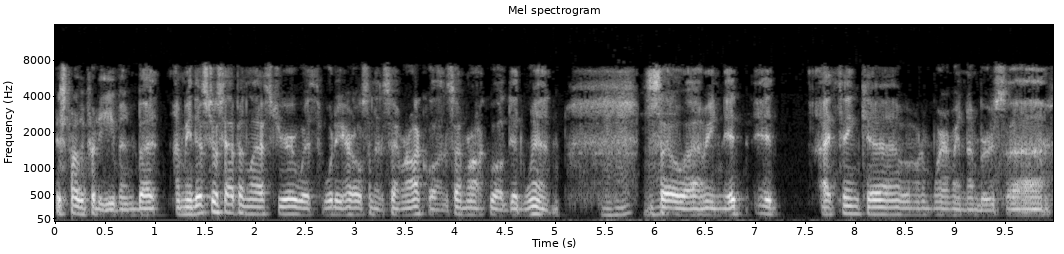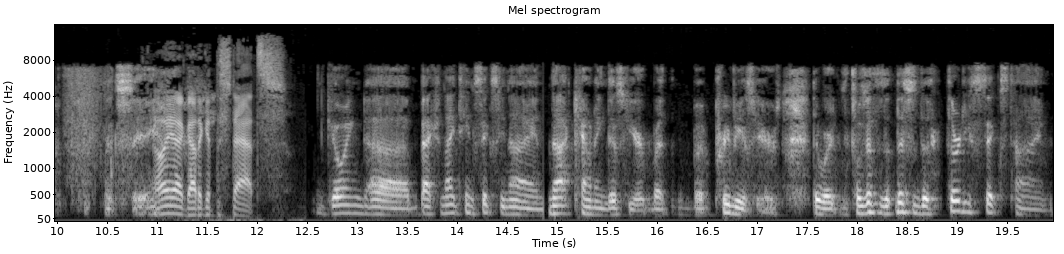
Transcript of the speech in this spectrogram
It's probably pretty even. But I mean, this just happened last year with Woody Harrelson and Sam Rockwell, and Sam Rockwell did win. Mm-hmm. So I mean, it it. I think uh, where are my numbers? Uh, let's see. Oh yeah, i got to get the stats. Going uh, back to 1969, not counting this year, but but previous years, there were. So this is this is the 36th time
